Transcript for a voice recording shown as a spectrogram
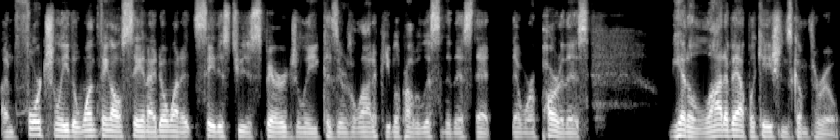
unfortunately, the one thing I'll say, and I don't want to say this too disparagingly, because there's a lot of people probably listen to this that that were a part of this. We had a lot of applications come through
